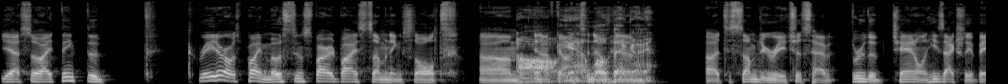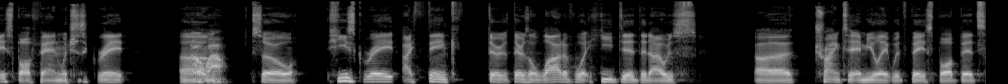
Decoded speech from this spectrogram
Yeah, so I think the creator I was probably most inspired by is Summoning Salt. Um, oh, and I've gotten yeah, to know him guy. uh, to some degree, just have through the channel, and he's actually a baseball fan, which is great. Um, oh wow, So he's great. I think there there's a lot of what he did that I was uh, trying to emulate with baseball bits.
